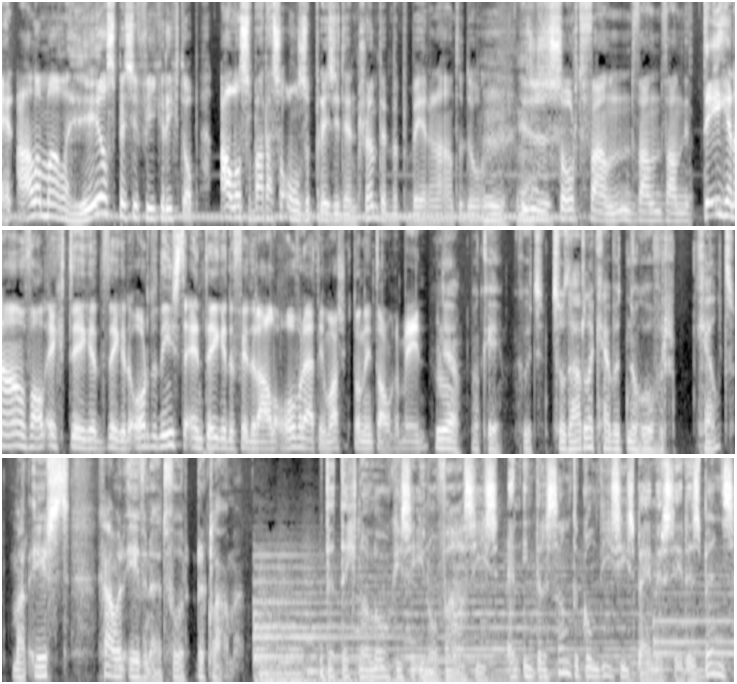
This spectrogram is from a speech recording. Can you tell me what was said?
En allemaal heel specifiek gericht op alles wat ze onze president Trump hebben proberen aan te doen. Dit is dus een soort van, van, van tegenaanval echt tegen, tegen de ordendiensten en tegen de federale overheid in Washington in het algemeen. Ja, oké, goed. Zo dadelijk hebben we het nog over geld. Maar eerst gaan we er even uit voor reclame. De technologische innovaties en interessante condities bij Mercedes-Benz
